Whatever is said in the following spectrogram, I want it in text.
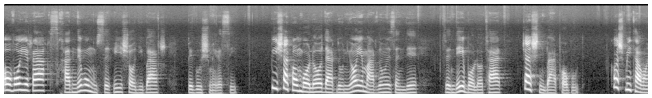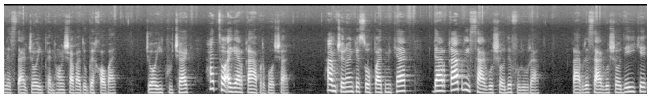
آوای رقص خنده و موسیقی شادی بخش به گوش می رسید بیشک بالا در دنیای مردم زنده زنده بالاتر جشنی برپا بود. کاش می توانست در جایی پنهان شود و بخوابد. جایی کوچک حتی اگر قبر باشد. همچنان که صحبت می کرد در قبری سرگشاده فرو رفت. قبر سرگشاده ای که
